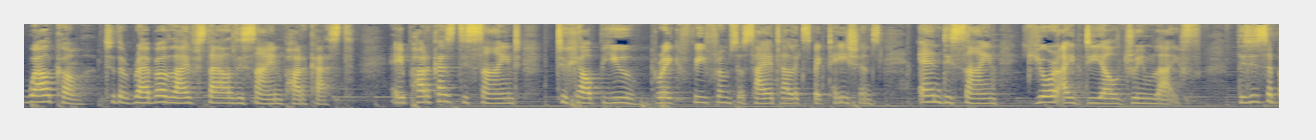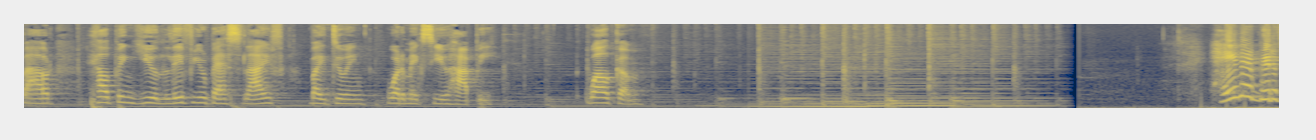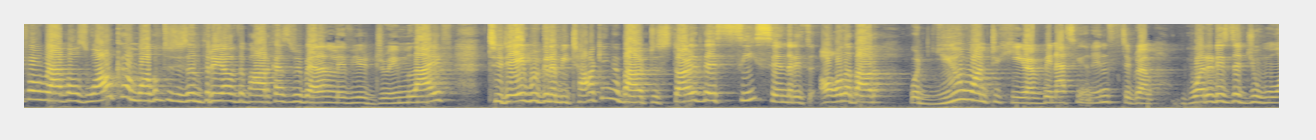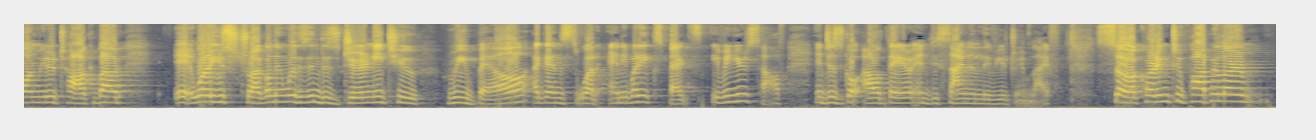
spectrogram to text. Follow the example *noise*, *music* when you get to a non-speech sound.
Welcome to the Rebel Lifestyle Design Podcast, a podcast designed to help you break free from societal expectations and design your ideal dream life. This is about helping you live your best life by doing what makes you happy. Welcome. Hey there, beautiful rebels. Welcome. Welcome to season three of the podcast Rebel and Live Your Dream Life. Today, we're going to be talking about to start this season that it's all about what you want to hear. I've been asking on Instagram what it is that you want me to talk about. Eh, what are you struggling with in this journey to rebel against what anybody expects, even yourself, and just go out there and design and live your dream life. So, according to popular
